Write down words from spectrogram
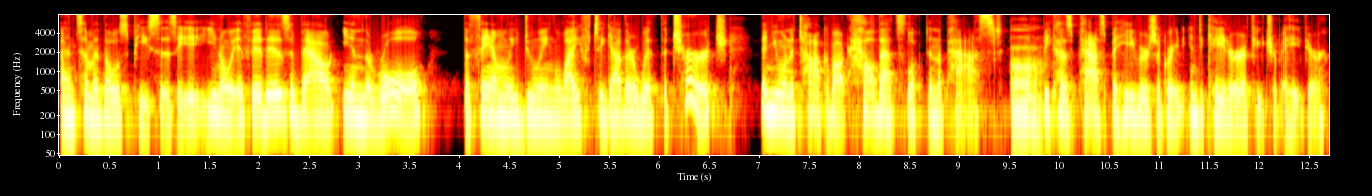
and some of those pieces. You know, if it is about in the role, the family doing life together with the church, then you want to talk about how that's looked in the past uh, because past behavior is a great indicator of future behavior.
